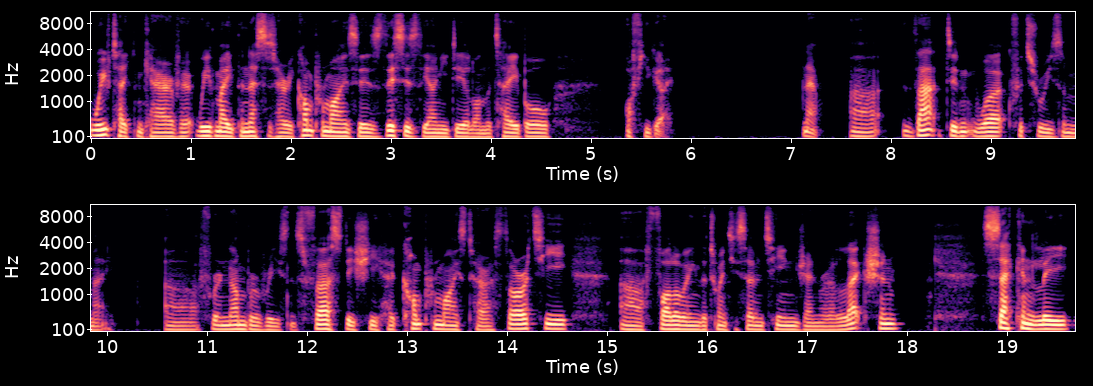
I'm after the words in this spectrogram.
we've taken care of it, we've made the necessary compromises, this is the only deal on the table, off you go. Now, uh, that didn't work for Theresa May uh, for a number of reasons. Firstly, she had compromised her authority uh, following the 2017 general election. Secondly,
